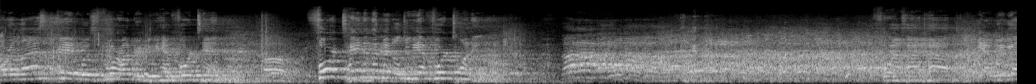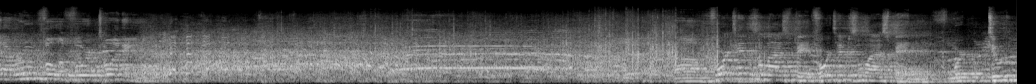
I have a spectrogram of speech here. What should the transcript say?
Our last bid was 400. Do we have 410? 410 in the middle. Do we have 420? 410. yeah, we got a room full of 420. Uh, 410 is the last bid. 410 is the last bid. We're doing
